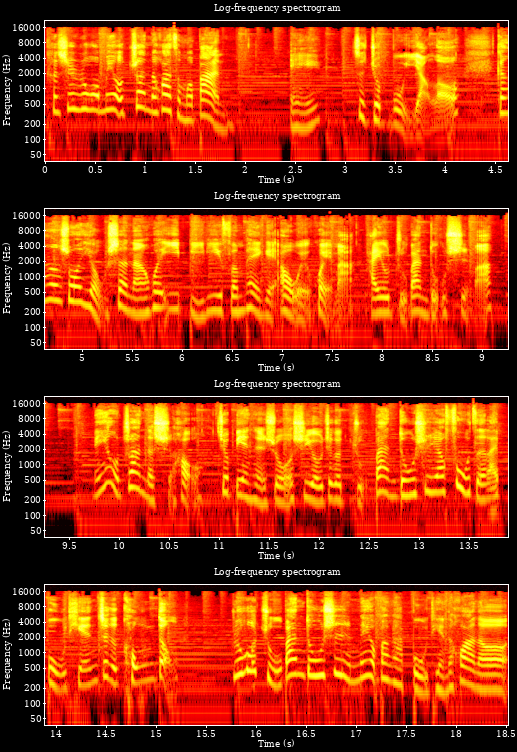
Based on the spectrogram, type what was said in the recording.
可是如果没有赚的话怎么办？诶，这就不一样喽。刚刚说有剩啊，会依比例分配给奥委会嘛，还有主办都市嘛。没有赚的时候，就变成说是由这个主办都市要负责来补填这个空洞。如果主办都市没有办法补填的话呢，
